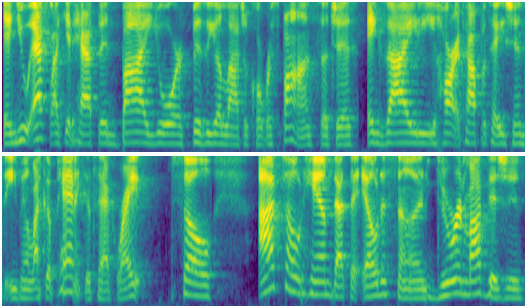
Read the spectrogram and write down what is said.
And you act like it happened by your physiological response, such as anxiety, heart palpitations, even like a panic attack, right? So I told him that the eldest son, during my vision,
